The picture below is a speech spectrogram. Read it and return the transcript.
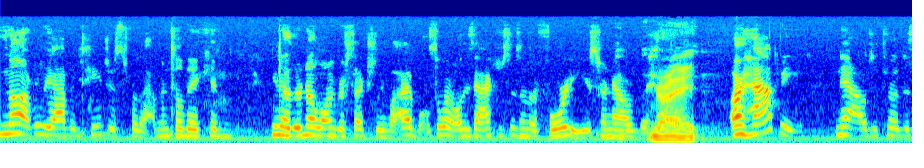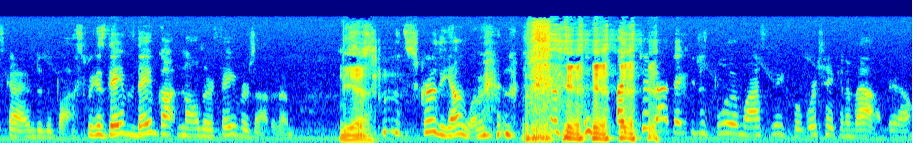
not really advantageous for them until they can, you know, they're no longer sexually viable. So what? All these actresses in their forties are now right are happy now to throw this guy under the bus because they've they've gotten all their favors out of him. Yeah. So screw, screw, the young women. it's too bad you just blew him last week, but we're taking him out. You know.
